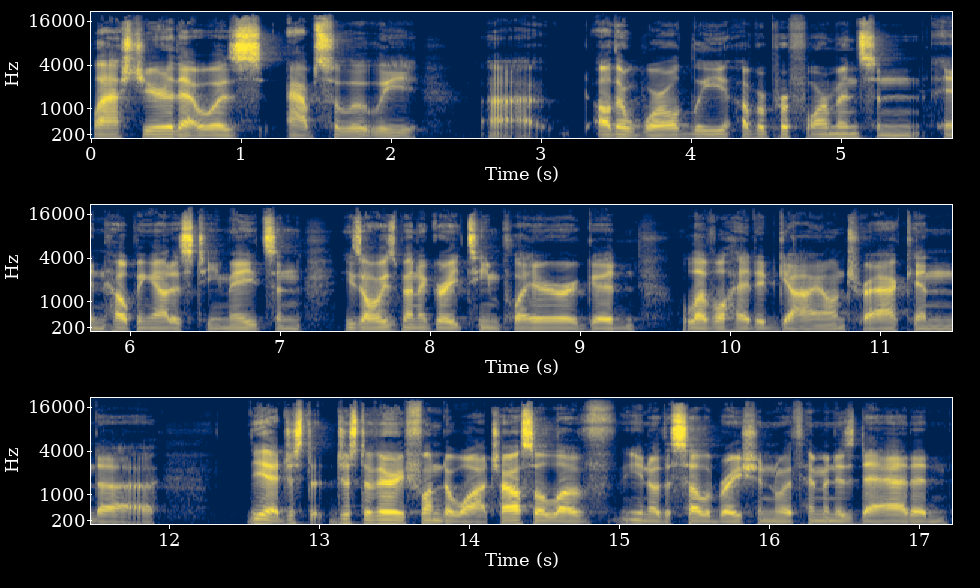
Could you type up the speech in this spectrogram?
last year that was absolutely uh, otherworldly of a performance and in helping out his teammates. And he's always been a great team player, a good level headed guy on track. And, uh, yeah, just just a very fun to watch. I also love you know the celebration with him and his dad and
